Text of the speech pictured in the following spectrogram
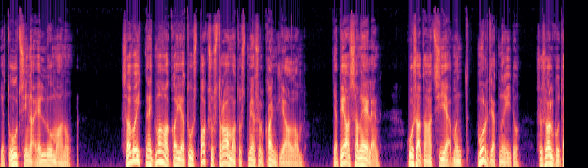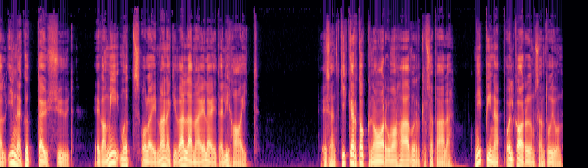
ja tuud sinna ellu manu. sa võid neid maha kaia tuust paksust raamatust, mida sul kandli all om. ja pea sa meelen, kui sa tahad siia mõnd murdjat nõidu, siis olgu tal inne kõtt täis süüd ega mi mõts ole ei määnegi Vällämäe eleide lihait. esend Kikerdok naaruma hää võrdluse pääle. nipinäpp oll ka rõõmsan tujun,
